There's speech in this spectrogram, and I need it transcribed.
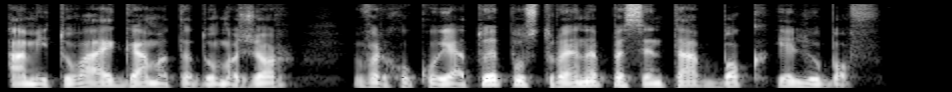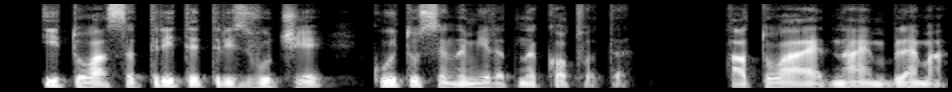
Ами това е гамата до мажор, върху която е построена песента «Бог е любов». И това са трите тризвучие, които се намират на котвата. А това е една емблема,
